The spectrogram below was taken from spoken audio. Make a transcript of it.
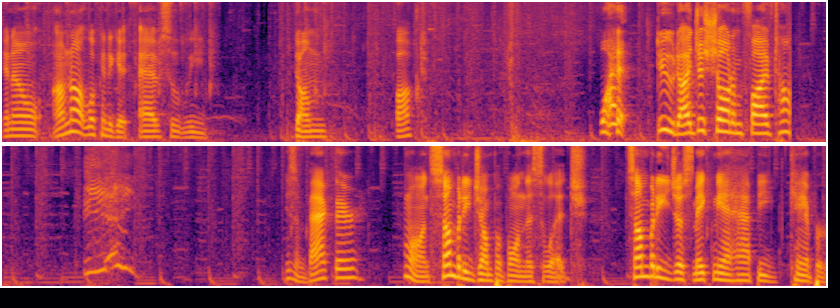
You know, I'm not looking to get absolutely dumb fucked. What? Dude, I just shot him five times. Isn't back there? Come on, somebody jump up on this ledge. Somebody just make me a happy camper.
